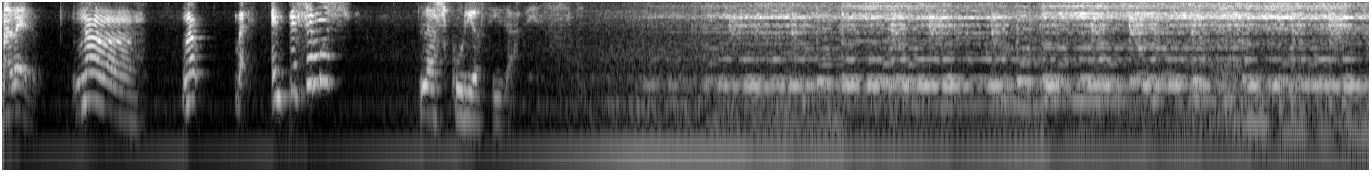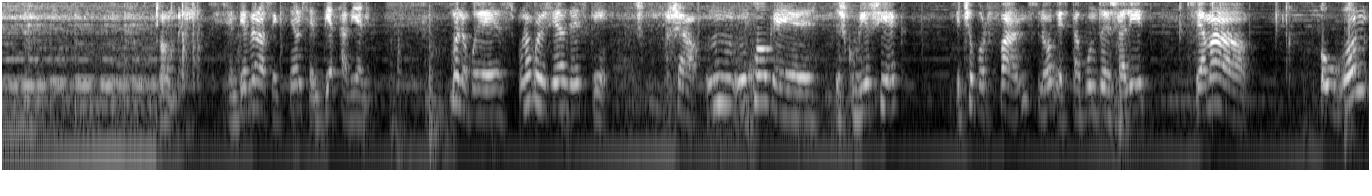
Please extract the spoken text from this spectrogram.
a ver, una. una. vale, empecemos las curiosidades. Empieza una sección, se empieza bien. Bueno, pues una curiosidad es que, o sea, un, un juego que descubrió Siek, hecho por fans, ¿no? Que está a punto de salir, se llama Ougon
